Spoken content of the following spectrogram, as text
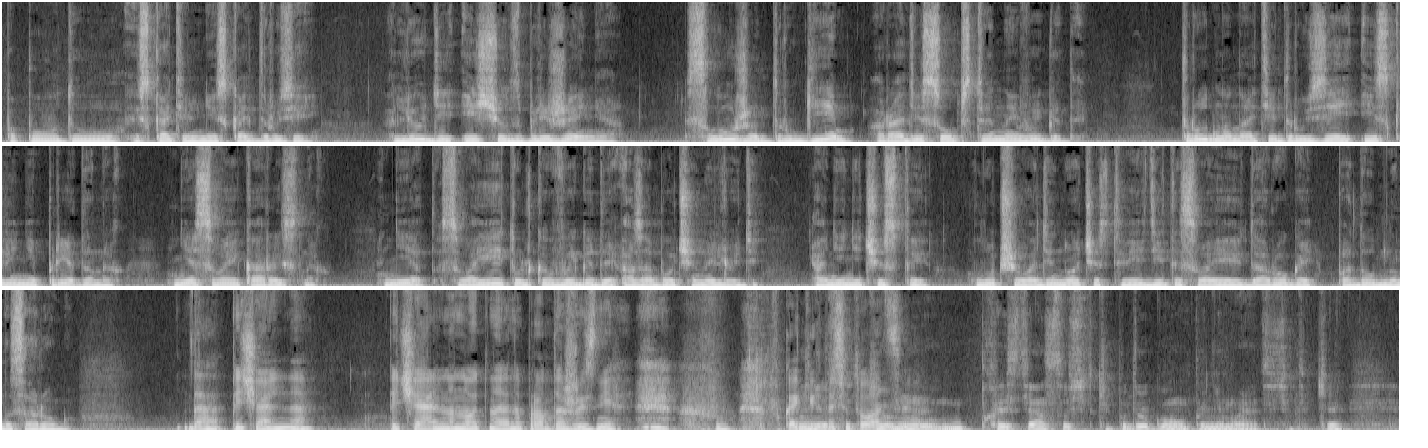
по поводу искать или не искать друзей. Люди ищут сближения, служат другим ради собственной выгоды. Трудно найти друзей искренне преданных, не своекорыстных. Нет, своей только выгоды озабочены люди. Они нечисты. Лучше в одиночестве иди ты своей дорогой, подобно носорогу. Да, печально. Печально, но это, наверное, правда жизни в каких-то ситуациях. ну, христианство все-таки по-другому понимает. Все-таки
